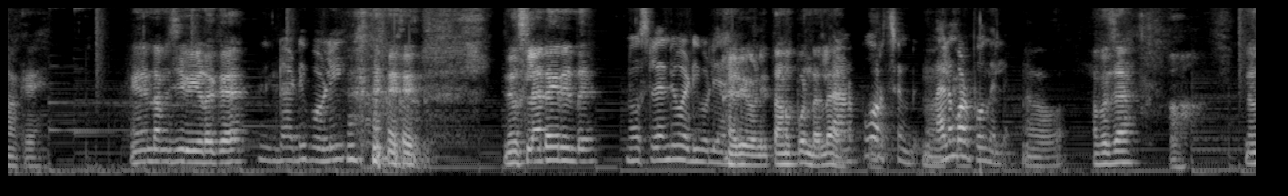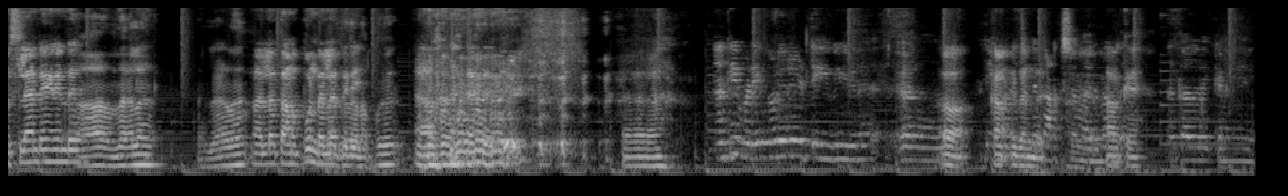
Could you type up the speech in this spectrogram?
ഓക്കെ. എങ്ങനെയുണ്ട് അമ്മച്ചി വീടൊക്കെ? വീട് അടിപൊളി. ന്യൂസിലാൻഡ് എങ്ങനെയുണ്ട്? ന്യൂസിലാൻഡ് അടിപൊളിയാണ്. അടിപൊളി. തണുപ്പുണ്ടല്ലേ? തണുപ്പ് കുറച്ചുണ്ട്. എന്നാലും കുഴപ്പമൊന്നുമില്ല. അപ്പൊ ന്യൂസിലാൻഡ് എങ്ങനെയുണ്ട്? ആ എന്നാൽ നല്ലതാണ്. നല്ല തണുപ്പുണ്ടല്ലേ തണുപ്പ്. ഇവിടെയും കൂടി ഒരു ടിവിയുടെ ഇതുണ്ട്. കണക്ഷൻ വരുന്നുണ്ട്. അത് വെക്കണമെങ്കിൽ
